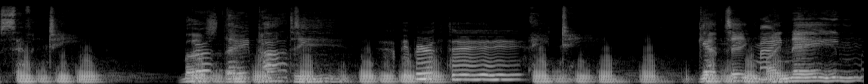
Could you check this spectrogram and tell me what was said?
Seventeen. Birthday party. Happy birthday. Eighteen. Getting my name.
